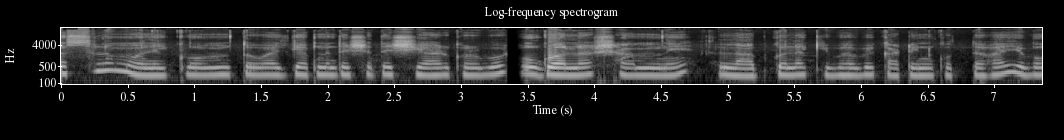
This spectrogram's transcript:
আসসালামু আলাইকুম। তো আজকে আপনাদের সাথে শেয়ার করব গলার সামনে লাভ গলা কীভাবে কাটিং করতে হয় এবং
